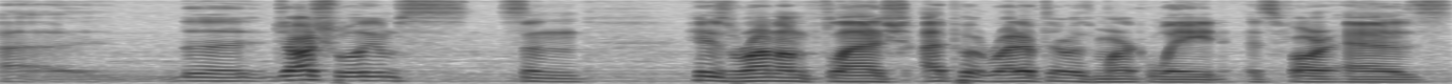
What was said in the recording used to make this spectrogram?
Uh, the Josh Williamson, his run on Flash, I put right up there with Mark Waid as far as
